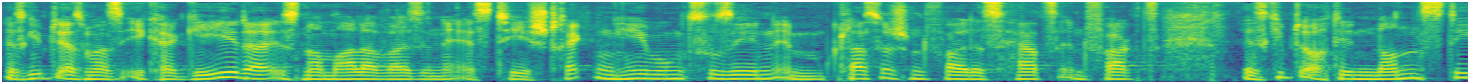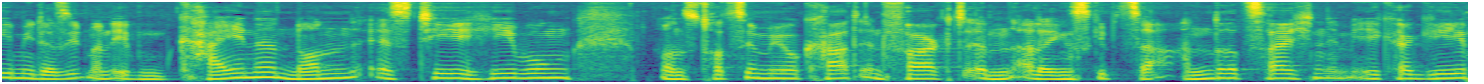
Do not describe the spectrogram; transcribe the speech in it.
Es gibt erstmal das EKG, da ist normalerweise eine ST-Streckenhebung zu sehen im klassischen Fall des Herzinfarkts. Es gibt auch den Non-STEMI, da sieht man eben keine Non-ST-Hebung und trotzdem Myokardinfarkt. Ähm, allerdings gibt es da andere Zeichen im EKG.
